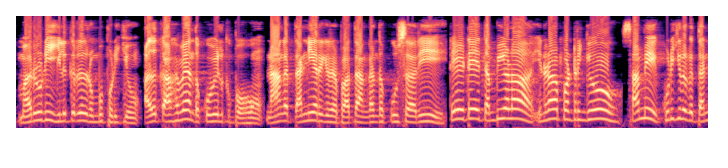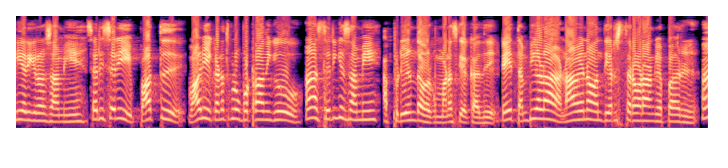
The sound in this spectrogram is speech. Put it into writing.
மறுபடியும் இழுக்கிறது ரொம்ப பிடிக்கும். அதுக்காகவே அந்த கோவிலுக்கு போவோம். நாங்க தண்ணி இறக்கிறத பார்த்து அங்க இருந்த பூசாரி டே டே தம்பிகளா என்னடா பண்றீங்கோ? சாமி குடிக்கிறதுக்கு தண்ணி இறக்கிறோம் சாமி. சரி சரி பார்த்து வாளியை கிணத்துக்குள்ள போட்டுறாதீங்கோ. ஆ சரிங்க சாமி. அப்படி இருந்து அவருக்கு மனசு கேட்காது. டேய் தம்பிகளா நான் வேணா வந்து இறச்சி தரவாடான்னு கேட்பாரு ஆ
